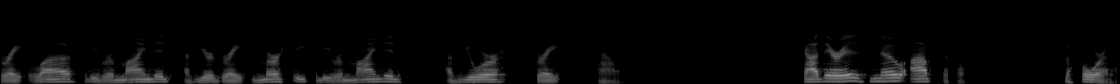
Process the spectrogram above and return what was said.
great love, to be reminded of your great mercy, to be reminded of your great power. God, there is no obstacle before us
